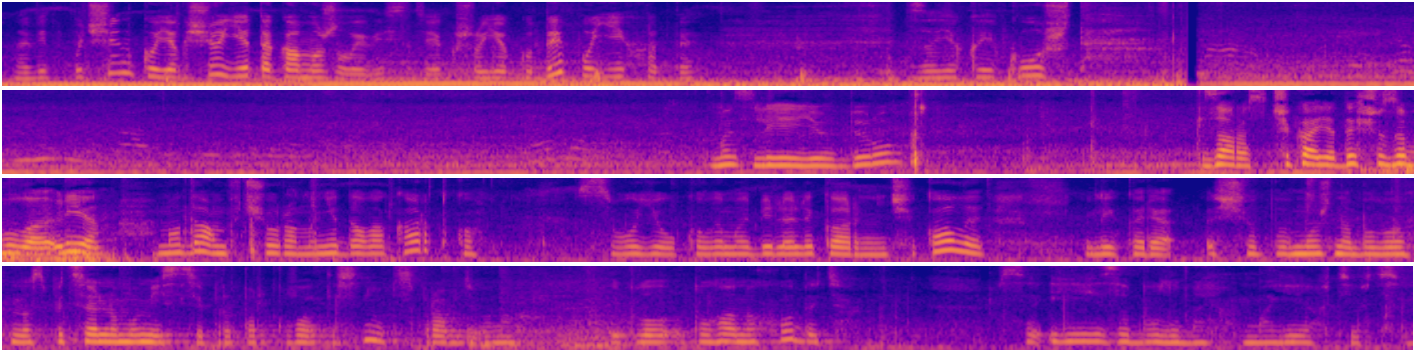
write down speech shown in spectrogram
на відпочинку, якщо є така можливість, якщо є куди поїхати, за який кошт. Ми з Лією в бюро. Зараз, чекай, я дещо забула. Лія, мадам вчора мені дала картку свою, коли ми біля лікарні чекали лікаря, щоб можна було на спеціальному місці припаркуватись. Ну, справді вона і погано ходить. Все, і забули ми в автівці.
